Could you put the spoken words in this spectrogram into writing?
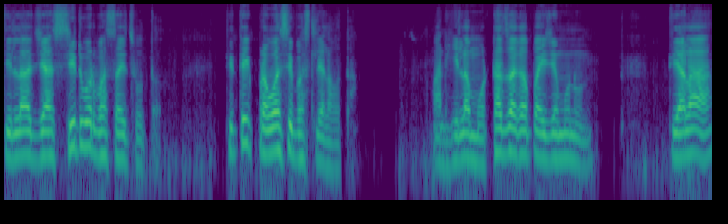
तिला ज्या सीटवर बसायचं होतं तिथे एक प्रवासी बसलेला होता. आणि हिला मोठा जागा पाहिजे म्हणून त्याला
